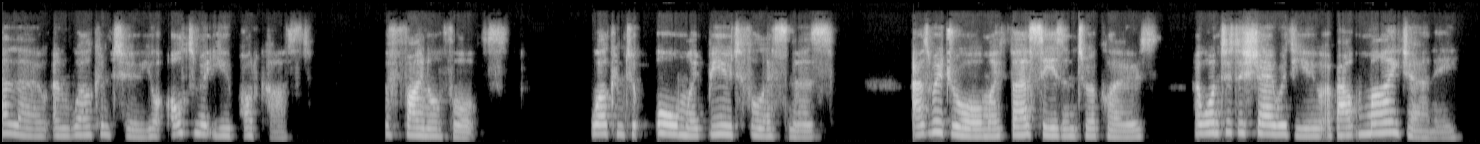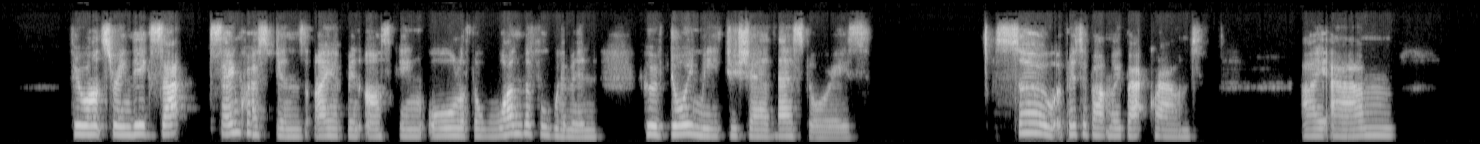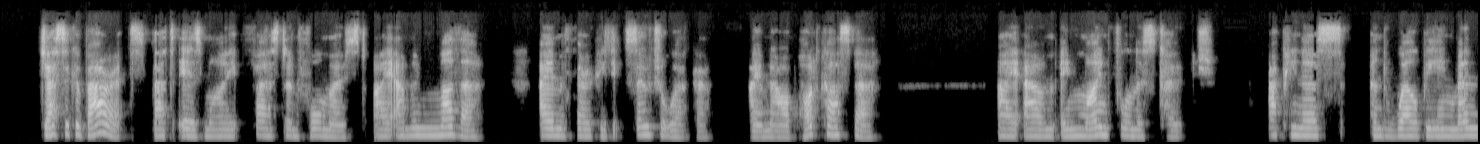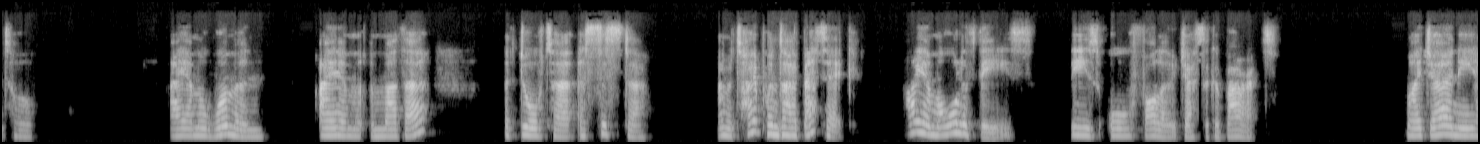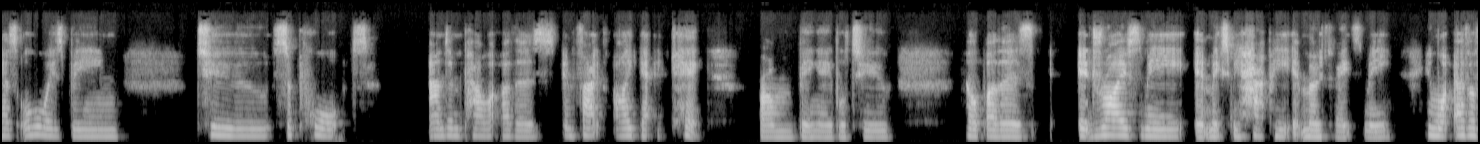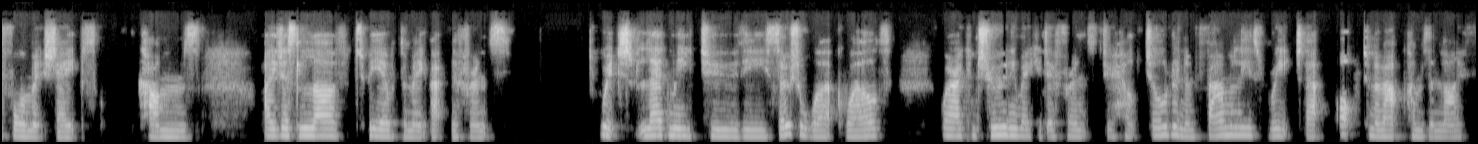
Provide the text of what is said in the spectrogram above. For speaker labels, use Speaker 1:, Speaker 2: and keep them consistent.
Speaker 1: Hello, and welcome to your Ultimate You podcast, The Final Thoughts. Welcome to all my beautiful listeners. As we draw my first season to a close, I wanted to share with you about my journey through answering the exact same questions I have been asking all of the wonderful women who have joined me to share their stories. So, a bit about my background. I am Jessica Barrett, that is my first and foremost. I am a mother. I am a therapeutic social worker. I am now a podcaster. I am a mindfulness coach, happiness and well being mentor. I am a woman. I am a mother, a daughter, a sister. I'm a type 1 diabetic. I am all of these. These all follow Jessica Barrett my journey has always been to support and empower others. In fact, I get a kick from being able to help others. It drives me, it makes me happy, it motivates me in whatever form it shapes, comes. I just love to be able to make that difference, which led me to the social work world where I can truly make a difference to help children and families reach their optimum outcomes in life.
